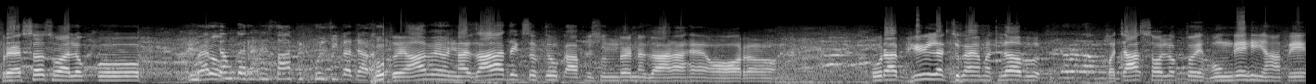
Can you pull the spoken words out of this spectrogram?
फ्रेशर्स वालों को वेलकम कर रहे हैं साथ ही फुल सीटा जा रहा है। तो यहाँ पे नज़ारा देख सकते हो काफ़ी सुंदर नज़ारा है और पूरा भीड़ लग चुका है। मतलब पचास सौ लोग तो होंगे ही यहाँ पे।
